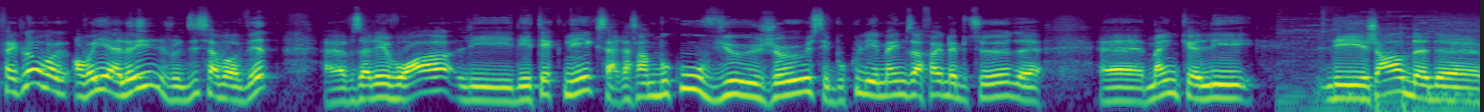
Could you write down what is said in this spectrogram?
Fait que là, on va, on va y aller. Je vous le dis, ça va vite. Euh, vous allez voir, les, les techniques, ça ressemble beaucoup aux vieux jeux. C'est beaucoup les mêmes affaires que d'habitude. Euh, euh, même que les, les genres de... de-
